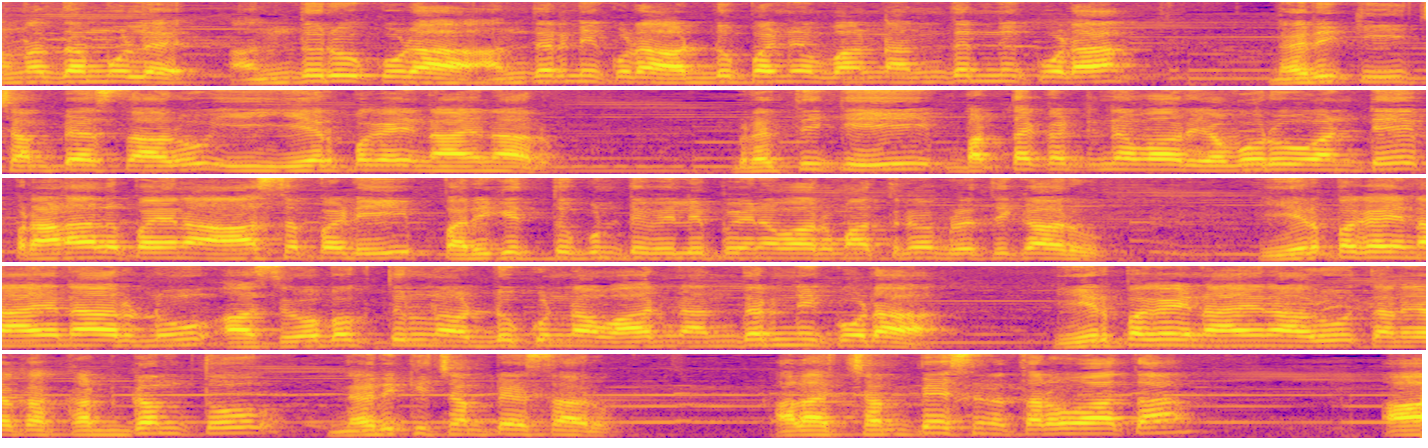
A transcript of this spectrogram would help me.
అన్నదమ్ములే అందరూ కూడా అందరినీ కూడా అడ్డుపడిన వారిని అందరినీ కూడా నరికి చంపేస్తారు ఈ ఏర్పగై నాయనారు. బ్రతికి బట్ట కట్టిన వారు ఎవరు అంటే ప్రాణాలపైన ఆశపడి పరిగెత్తుకుంటూ వెళ్ళిపోయిన వారు మాత్రమే బ్రతికారు. ఈర్పగై నాయనారును ఆ శివభక్తులను అడ్డుకున్న వారిని అందరినీ కూడా ఈర్పగై నాయనారు తన యొక్క ఖడ్గంతో నరికి చంపేశారు. అలా చంపేసిన తర్వాత ఆ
